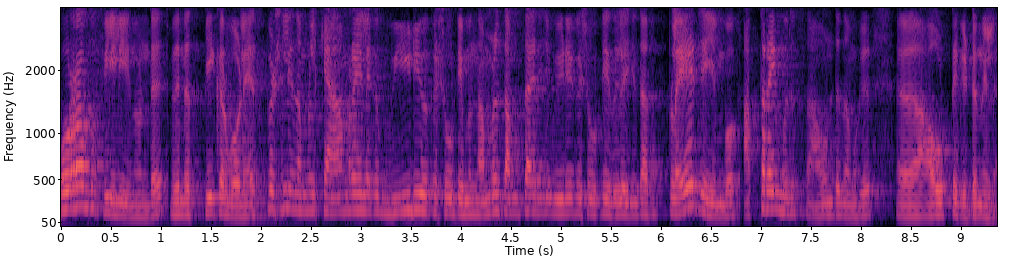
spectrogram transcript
കുറവ് ഫീൽ ചെയ്യുന്നുണ്ട് ഇതിന്റെ സ്പീക്കർ വോളിയം എസ്പെഷ്യലി നമ്മൾ ക്യാമറയിലൊക്കെ വീഡിയോ ഒക്കെ ഷൂട്ട് ചെയ്യുമ്പോൾ നമ്മൾ സംസാരിച്ച് വീഡിയോ ഒക്കെ ഷൂട്ട് ചെയ്ത് കഴിഞ്ഞിട്ട് അത് പ്ലേ ചെയ്യുമ്പോൾ അത്രയും ഒരു സൗണ്ട് നമുക്ക് ഔട്ട് കിട്ടുന്നില്ല.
